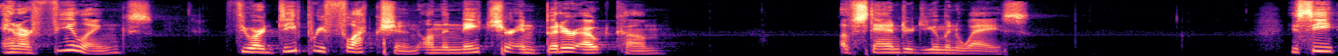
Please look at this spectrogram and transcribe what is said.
and our feelings through our deep reflection on the nature and bitter outcome of standard human ways. You see,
